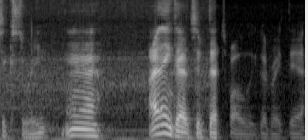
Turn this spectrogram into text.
Six three. Yeah, I think that's if that's probably good right there.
